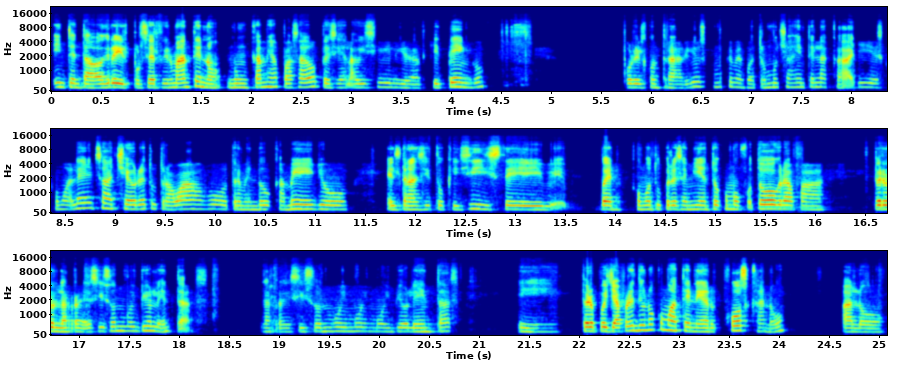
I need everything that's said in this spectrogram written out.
intentado agredir por ser firmante, no, nunca me ha pasado, pese a la visibilidad que tengo. Por el contrario, es como que me encuentro mucha gente en la calle y es como, Alexa, chévere tu trabajo, tremendo camello, el tránsito que hiciste, bueno, como tu crecimiento como fotógrafa, pero las redes sí son muy violentas, las redes sí son muy, muy, muy violentas, eh, pero pues ya aprende uno como a tener cosca, ¿no? A lo,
